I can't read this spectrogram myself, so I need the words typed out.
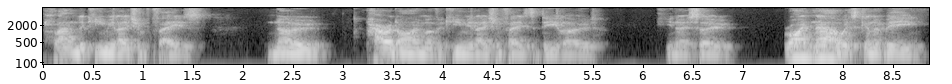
planned accumulation phase, no paradigm of accumulation phase to deload. You know, so right now it's going to be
